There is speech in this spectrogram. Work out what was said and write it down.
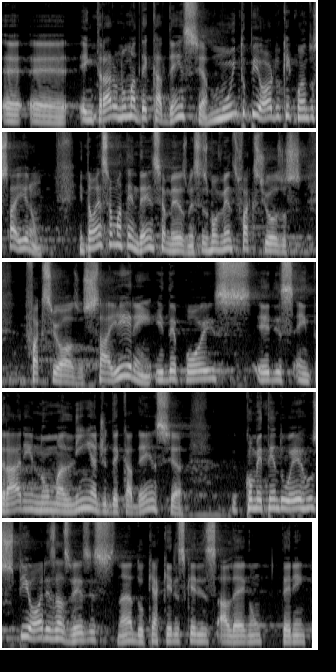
é, é, entraram numa decadência muito pior do que quando saíram. Então essa é uma tendência mesmo, esses movimentos facciosos, facciosos saírem e depois eles entrarem numa linha de decadência cometendo erros piores às vezes né, do que aqueles que eles alegam terem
